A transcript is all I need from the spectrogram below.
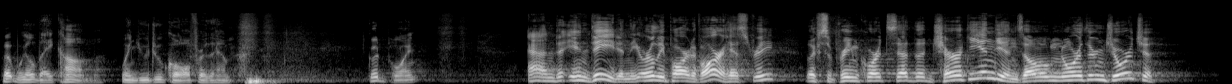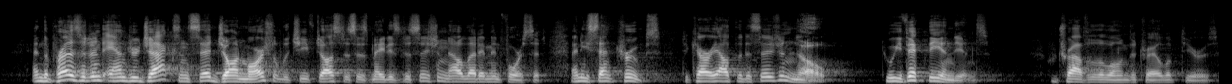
but will they come when you do call for them? Good point. And indeed, in the early part of our history, the Supreme Court said the Cherokee Indians own northern Georgia. And the president, Andrew Jackson, said, John Marshall, the Chief Justice, has made his decision, now let him enforce it. And he sent troops to carry out the decision? No, to evict the Indians who traveled along the Trail of Tears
